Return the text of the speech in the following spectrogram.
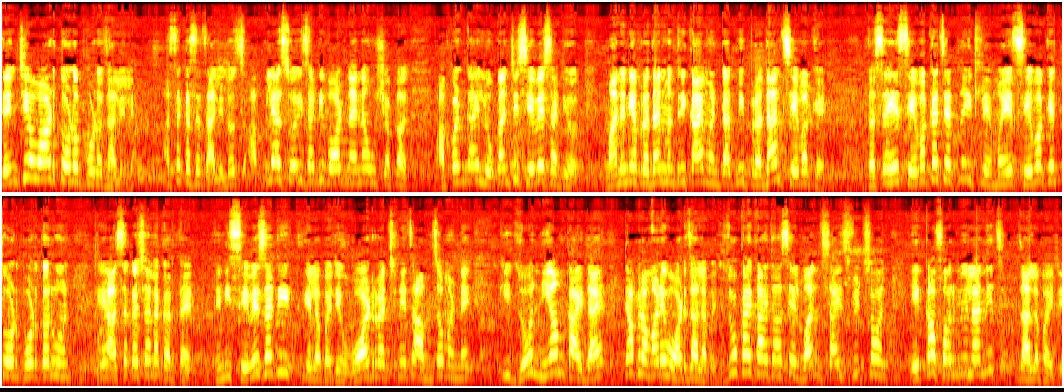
त्यांचे वॉर्ड तोडोफोडो झालेले आहे. असं कसं चालेल? आपल्या सोयीसाठी वॉर्ड नाही ना होऊ शकत. आपण काय लोकांची सेवेसाठी आहोत? माननीय प्रधानमंत्री काय म्हणतात? मी प्रधान सेवक आहे. तसं हे सेवकच आहेत ना इथले. मग हे सेवक हे तोडफोड करून हे असं कशाला करतायत? त्यांनी सेवेसाठी केलं पाहिजे. वॉर्ड रचनेचं आमचं म्हणणं आहे की जो नियम कायदा आहे त्याप्रमाणे वॉर्ड झाला पाहिजे. जो काय कायदा असेल वन साईज फिट्स ऑल एका फॉर्म्युलानीच झालं पाहिजे.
